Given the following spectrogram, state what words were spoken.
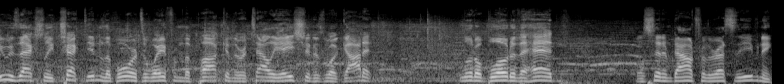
he was actually checked into the boards away from the puck, and the retaliation is what got it. Little blow to the head. We'll sit him down for the rest of the evening.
